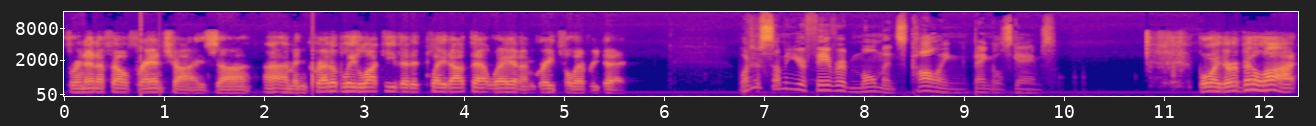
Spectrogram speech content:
for an NFL franchise. Uh, I'm incredibly lucky that it played out that way, and I'm grateful every day. What are some of your favorite moments calling Bengals games? Boy, there have been a lot.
